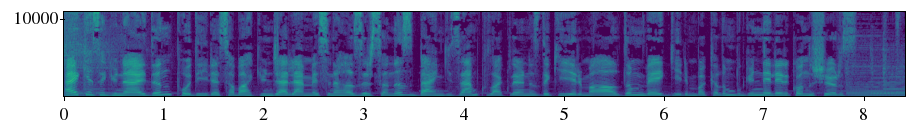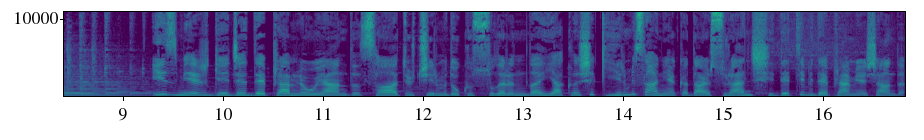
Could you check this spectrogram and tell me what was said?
Herkese günaydın. Podi ile sabah güncellenmesine hazırsanız ben Gizem kulaklarınızdaki yerimi aldım ve gelin bakalım bugün neleri konuşuyoruz. İzmir gece depremle uyandı. Saat 3.29 sularında yaklaşık 20 saniye kadar süren şiddetli bir deprem yaşandı.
